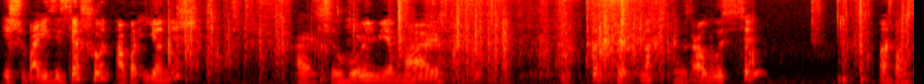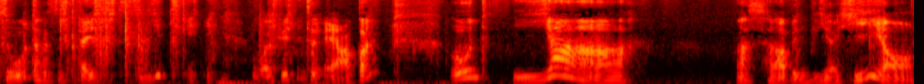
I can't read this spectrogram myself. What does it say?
Ich weiß es ja schon, aber ihr nicht. Also holen wir mal das Feld nach draußen. Mach mal so, dass man es nicht gleich sieht, um euch ein bisschen zu ärgern. Und ja, was haben wir hier?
